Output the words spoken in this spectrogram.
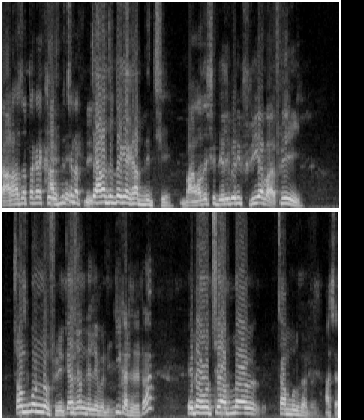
চার হাজার টাকায় খাট দিচ্ছেন আপনি? চার হাজার টাকা খাত দিচ্ছি। বাংলাদেশে ডেলিভারি ফ্রি আবার? ফ্রি সম্পূর্ণ ফ্রি ক্যাশ অন ডেলিভারি কি কাঠের এটা? এটা হচ্ছে আপনার চাম্বুল কাঠের। আচ্ছা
